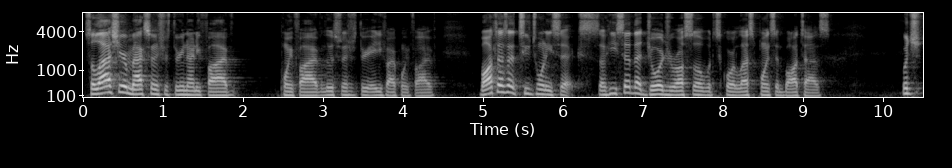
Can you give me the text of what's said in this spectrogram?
So last year, Max finished with 395.5, Lewis finished with 385.5. Bottas at 226. So he said that George Russell would score less points than Bottas, which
